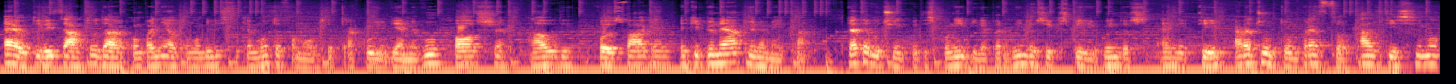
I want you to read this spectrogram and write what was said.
è utilizzato da compagnie automobilistiche molto famose tra cui BMW, Porsche, Audi, Volkswagen e chi più ne ha più ne metta. v 5 disponibile per Windows XP e Windows NT ha raggiunto un prezzo altissimo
